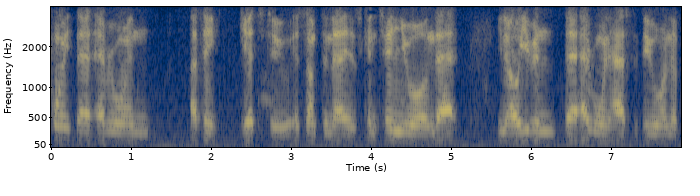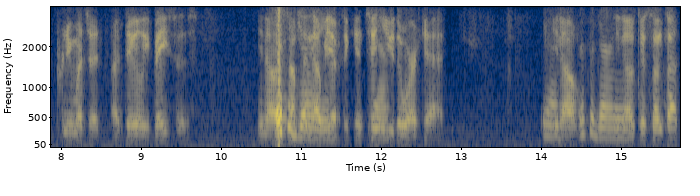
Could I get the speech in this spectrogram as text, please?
point that everyone I think gets to. It's something that is continual and that you know even that everyone has to do on a pretty much a, a daily basis. You know, It's something that we have to continue to work at. Yeah, You know, it's a journey. You know, because sometimes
